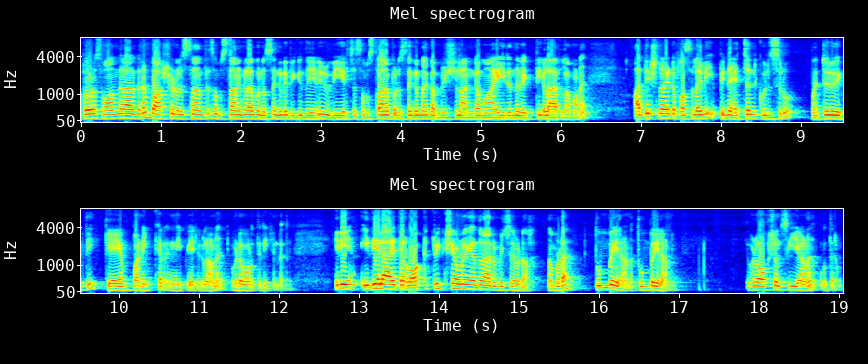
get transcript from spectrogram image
അപ്പോൾ ഇവിടെ സ്വാതന്ത്ര്യാനന്തരം ഭാഷയുടെ അടിസ്ഥാനത്തിൽ സംസ്ഥാനങ്ങളെ പുനഃസംഘടിപ്പിക്കുന്നതിന് രൂപീകരിച്ച സംസ്ഥാന പുനഃസംഘടനാ കമ്മീഷൻ അംഗമായിരുന്ന വ്യക്തികൾ ആരെല്ലാമാണ്? അധ്യക്ഷനായിട്ട് ഫസൽ അലി പിന്നെ എച്ച് എൻ കുൻസ്രു മറ്റൊരു വ്യക്തി കെ എം പണിക്കർ എന്നീ പേരുകളാണ് ഇവിടെ ഓർത്തിരിക്കേണ്ടത്. ഇനി ഇന്ത്യയിലെ ആദ്യത്തെ റോക്കറ്റ് വിക്ഷേപണ കേന്ദ്രം ആരംഭിച്ചത് ഇവിടെ നമ്മുടെ തുമ്പയിലാണ് തുമ്പയിലാണ്. ഇവിടെ ഓപ്ഷൻ സി ആണ് ഉത്തരം.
